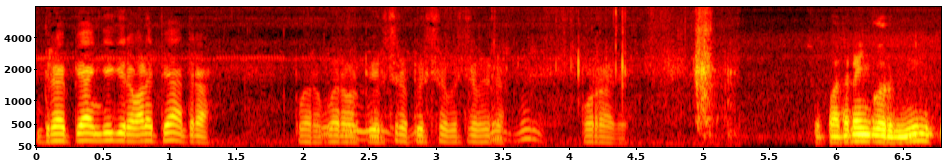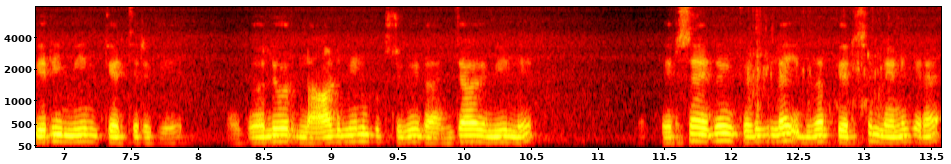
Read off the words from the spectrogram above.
இதுரா பியா இங்கே இருக்கிற வாழை பியா அதுரா போகிற போகிற பெருசுரா பெருசுரா பெருசுரா பெருசுரா போடுறாரு ஸோ பார்த்தீங்கன்னா இங்கே ஒரு மீன் பெரிய மீன் கிடச்சிருக்கு இது வரையும் ஒரு நாலு மீன் பிடிச்சிருக்கு இது அஞ்சாவது மீன் பெருசாக எதுவும் கிடைக்கல. இதுதான் பெருசுன்னு நினைக்கிறேன்.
